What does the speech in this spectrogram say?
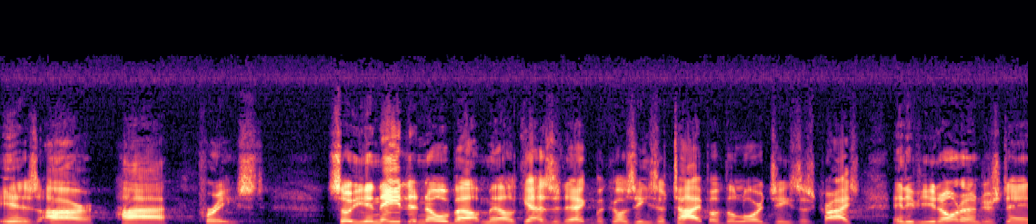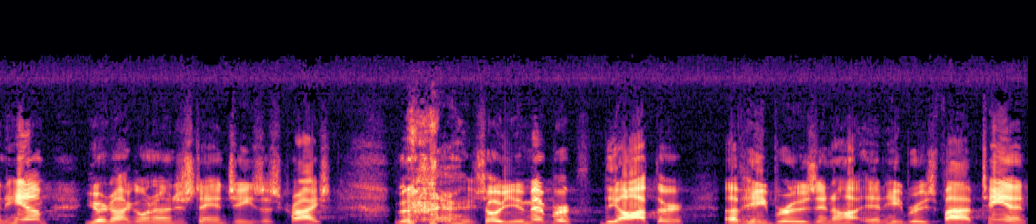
is our high priest. So you need to know about Melchizedek because he's a type of the Lord Jesus Christ. And if you don't understand him, you're not going to understand Jesus Christ. so you remember the author of Hebrews in, in Hebrews 5:10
